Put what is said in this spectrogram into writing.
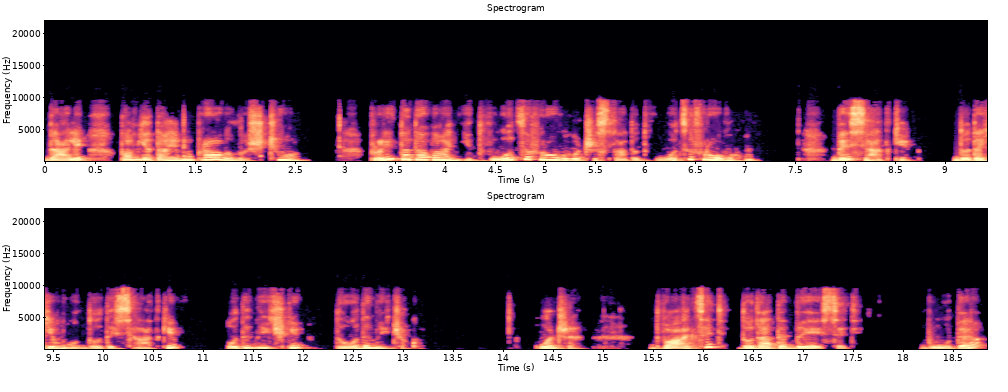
Далі пам'ятаємо правило, що при додаванні двоцифрового числа до двоцифрового десятки додаємо до десятків, одинички до одиничок. Отже, 20 додати 10 буде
